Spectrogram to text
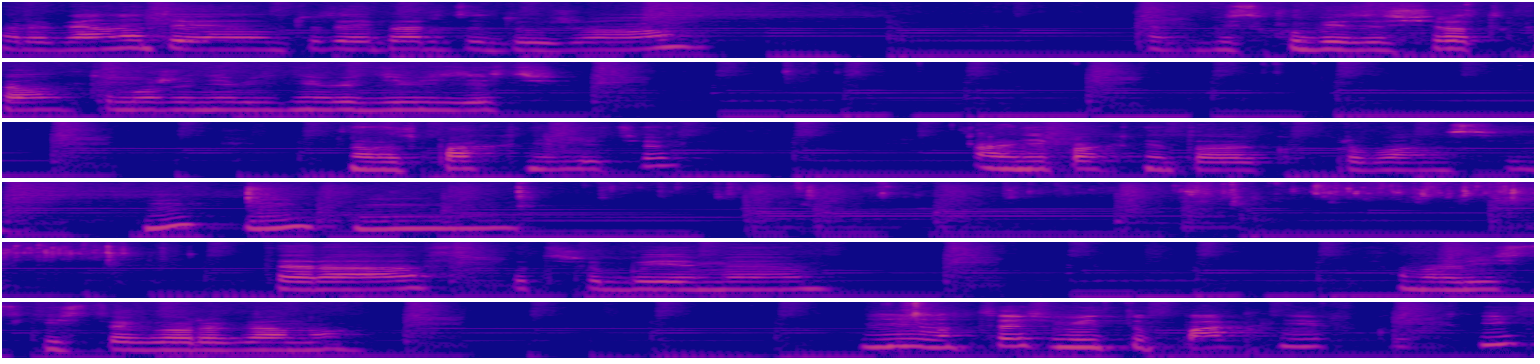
Oregano to ja mam tutaj bardzo dużo. Jak wyskubię ze środka, to może nie, nie będzie widzieć. Nawet pachnie, wiecie? Ale nie pachnie tak w Prowansji. Mm, mm, mm. Teraz potrzebujemy same listki z tego oregano. Mm, coś mi tu pachnie w kuchni.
